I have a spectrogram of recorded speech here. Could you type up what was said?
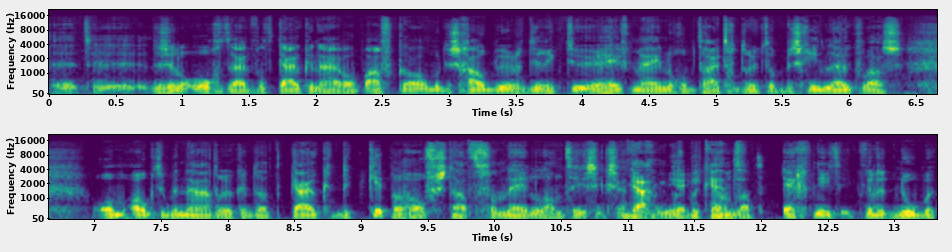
het, eh, er zullen ongetwijfeld wat kuikenaren op afkomen. De schouwburgdirecteur heeft mij nog op het hart gedrukt dat het misschien leuk was om ook te benadrukken dat Kuik de kippenhoofdstad van Nederland is. Ik zeg, Ja, dat is meneer, ik kan dat echt niet. Ik wil het noemen.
